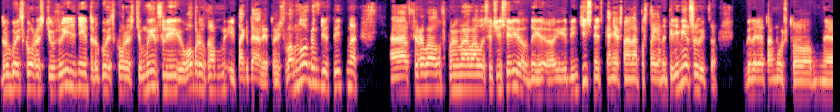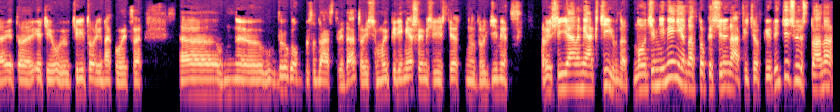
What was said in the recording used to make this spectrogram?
другой скоростью жизни, другой скоростью мысли, образом и так далее. То есть во многом действительно сформировалась очень серьезная э, идентичность. Конечно, она постоянно перемешивается, благодаря тому, что э, это, эти территории находятся э, в другом государстве, да, то есть мы перемешиваемся, естественно, с другими россиянами активно. Но, тем не менее, настолько сильна питерская идентичность, что она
